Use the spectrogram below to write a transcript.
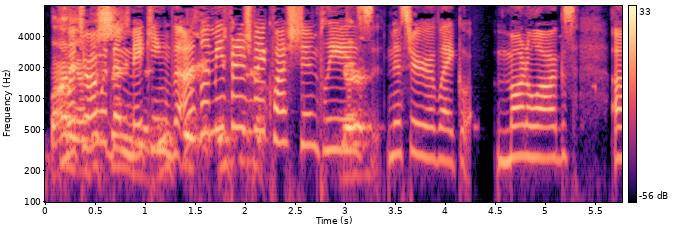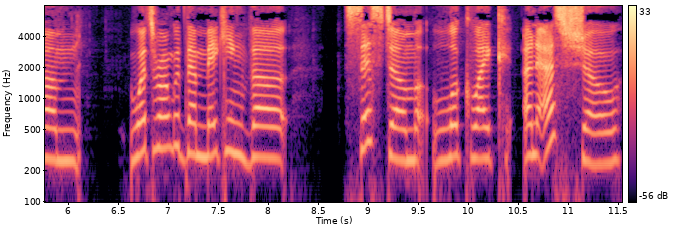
Bonnie, what's wrong with them making the? Uh, let me finish my question, please, Mister like monologues. Um, what's wrong with them making the system look like an S show?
